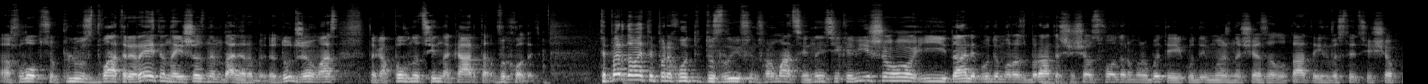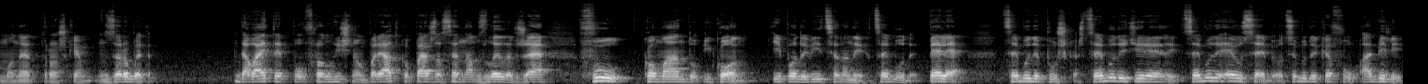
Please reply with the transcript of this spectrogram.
хлопцю плюс 2-3 рейтинги, і що з ним далі робити. Тут же у вас така повноцінна карта виходить. Тепер давайте переходити до зливів інформації найцікавішого, і далі будемо розбиратися, що з фодером робити і куди можна ще залутати інвестиції, щоб монет трошки заробити. Давайте по хронологічному порядку. Перш за все, нам злили вже фул команду ікон. І подивіться на них. Це буде Пеле, це буде Пушкаш, це буде Тіріані, це буде Еусебіо, це буде Кафу, Абілі,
